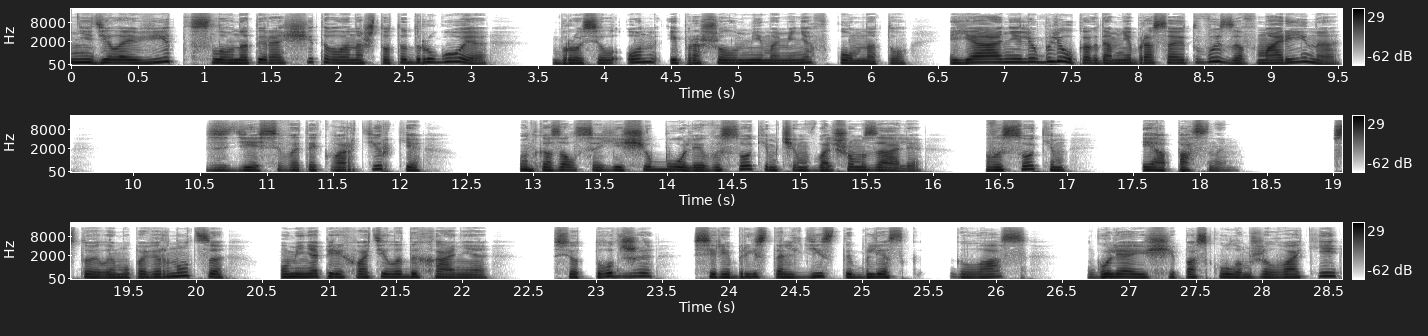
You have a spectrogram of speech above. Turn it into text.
Не делая вид, словно ты рассчитывала на что-то другое, бросил он и прошел мимо меня в комнату. Я не люблю, когда мне бросают вызов, Марина. Здесь, в этой квартирке, он казался еще более высоким, чем в большом зале. Высоким и опасным. Стоило ему повернуться, у меня перехватило дыхание. Все тот же серебристо-льдистый блеск глаз, гуляющий по скулам желваки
